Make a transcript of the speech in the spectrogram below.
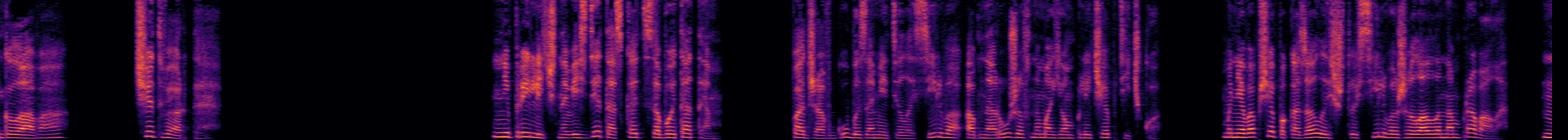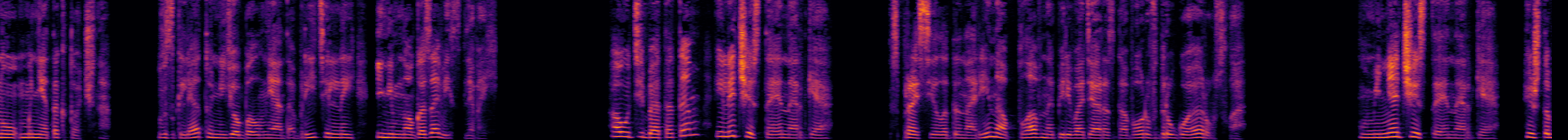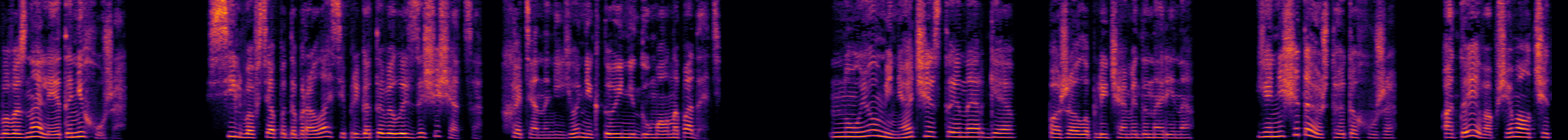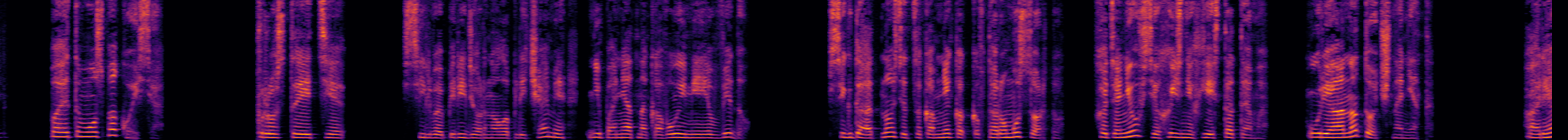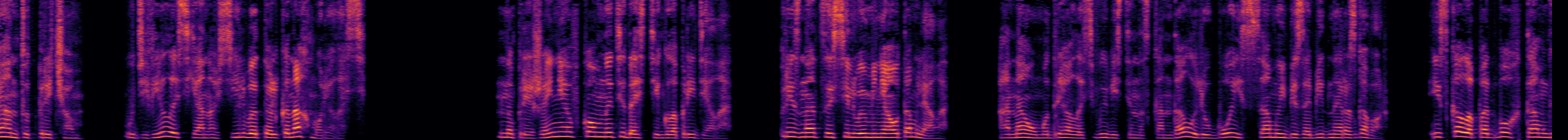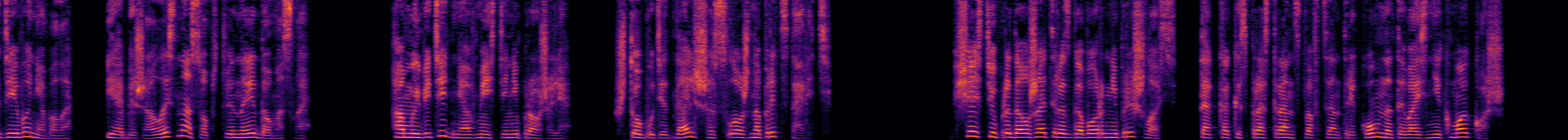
Глава четвертая. Неприлично везде таскать с собой тотем. Поджав губы, заметила Сильва, обнаружив на моем плече птичку. Мне вообще показалось, что Сильва желала нам провала. Ну, мне так точно. Взгляд у нее был неодобрительный и немного завистливый. «А у тебя тотем или чистая энергия?» — спросила Донарина, плавно переводя разговор в другое русло. У меня чистая энергия, и чтобы вы знали, это не хуже. Сильва вся подобралась и приготовилась защищаться, хотя на нее никто и не думал нападать. «Ну и у меня чистая энергия», — пожала плечами Донарина. «Я не считаю, что это хуже. А Тея вообще молчит, поэтому успокойся». «Просто эти...» — Сильва передернула плечами, непонятно кого имея в виду. «Всегда относятся ко мне как ко второму сорту. Хотя не у всех из них есть тотемы. У Риана точно нет. А Риан тут при чем? Удивилась я, но Сильва только нахмурилась. Напряжение в комнате достигло предела. Признаться, Сильва меня утомляла. Она умудрялась вывести на скандал любой самый безобидный разговор. Искала подвох там, где его не было, и обижалась на собственные домыслы. А мы ведь и дня вместе не прожили. Что будет дальше, сложно представить. К счастью, продолжать разговор не пришлось, так как из пространства в центре комнаты возник мой кош.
